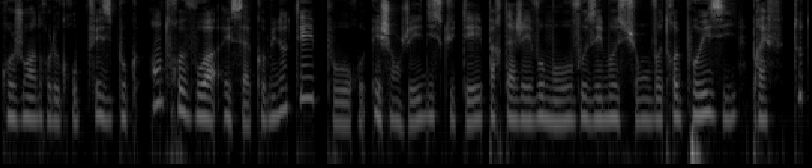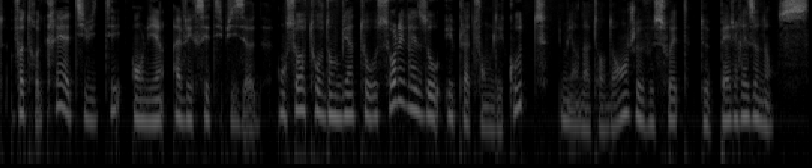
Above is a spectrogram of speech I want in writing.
rejoindre le groupe Facebook Entrevoix et sa communauté pour échanger, discuter, partager vos mots, vos émotions, votre poésie, bref, toute votre créativité en lien avec cet épisode. On se retrouve donc bientôt sur les réseaux et plateformes d'écoute, mais en attendant, je vous souhaite de belles résonances.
